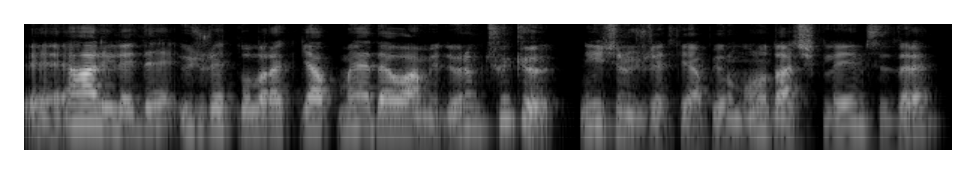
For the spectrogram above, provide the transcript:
E, haliyle de ücretli olarak yapmaya devam ediyorum. Çünkü niçin ücretli yapıyorum onu da açıklayayım sizlere.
